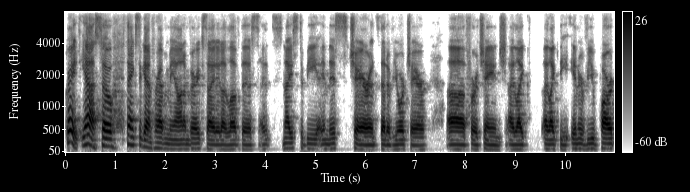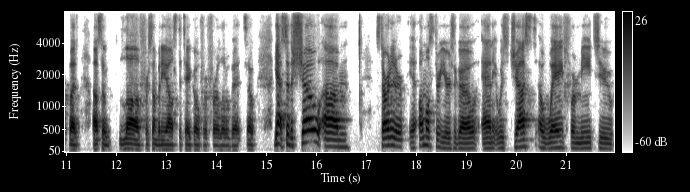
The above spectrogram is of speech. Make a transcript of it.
Great. Yeah. So thanks again for having me on. I'm very excited. I love this. It's nice to be in this chair instead of your chair uh, for a change. I like I like the interview part, but I also love for somebody else to take over for a little bit. So yeah. So the show um, started uh, almost three years ago, and it was just a way for me to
